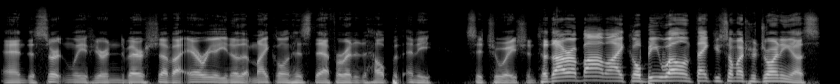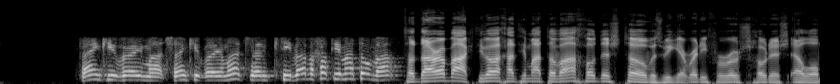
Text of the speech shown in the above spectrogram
And uh, certainly, if you're in the Beersheba area, you know that Michael and his staff are ready to help with any situation. Toda raba, Michael. Be well, and thank you so much for joining us. Thank you very much. Thank you very much. And ktiva v'chatima tova. Toda raba. Ktiva v'chatima tova. Chodesh Tov as we get ready for Rosh Chodesh Elul.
